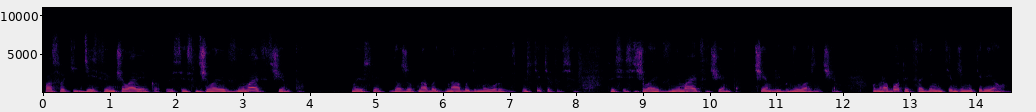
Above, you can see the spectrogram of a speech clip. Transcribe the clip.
по сути, действием человека. То есть, если человек занимается чем-то, ну, если даже вот на, на обыденный уровень спустить это все, то есть, если человек занимается чем-то, чем-либо, неважно чем, он работает с одним и тем же материалом,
